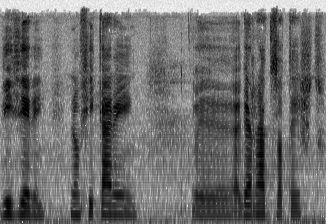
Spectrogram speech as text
viverem, não ficarem eh, agarrados ao texto.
